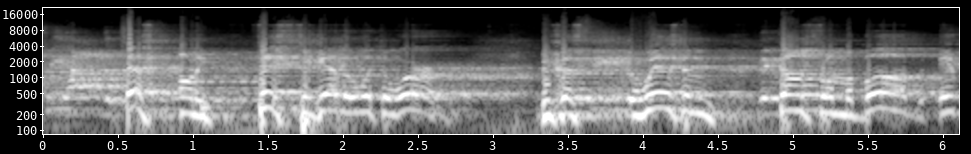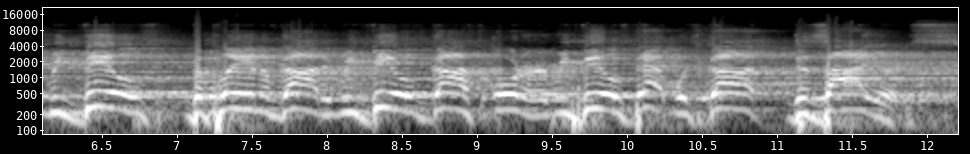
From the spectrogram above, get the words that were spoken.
see how the testimony fits together with the word. Because the wisdom that comes from above, it reveals the plan of God. It reveals God's order. It reveals that which God desires.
